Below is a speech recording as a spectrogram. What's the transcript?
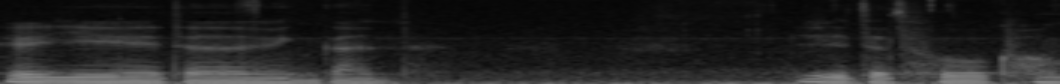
日夜的敏感。日的粗犷，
